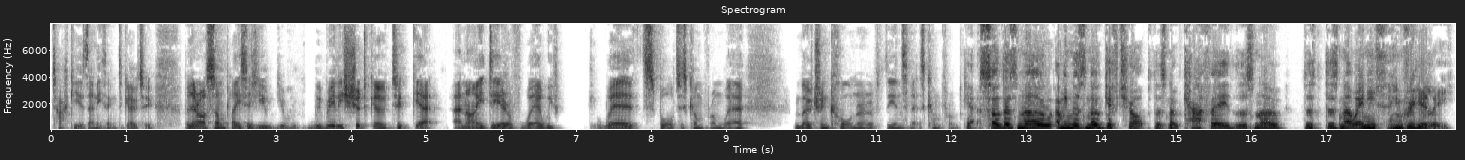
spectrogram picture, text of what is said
tacky as anything to go to, but there are some places you you we really should go to get an idea of where we've where sport has come from, where motoring corner of the internet has come from. Yeah. So there's no, I mean, there's no gift shop. There's no cafe. There's no, there's, there's no anything really.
